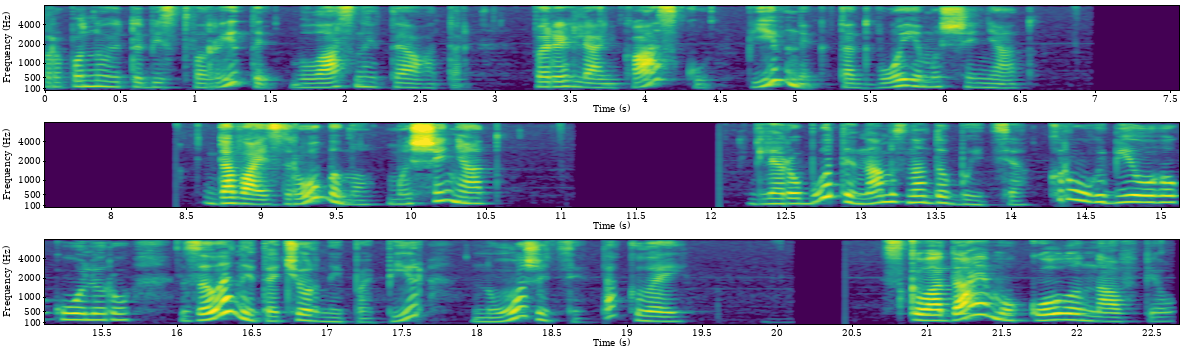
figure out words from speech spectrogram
Пропоную тобі створити власний театр. Переглянь казку Півник та двоє мишенят. Давай зробимо мишенят. Для роботи нам знадобиться круг білого кольору, зелений та чорний папір, ножиці та клей. Складаємо коло навпіл,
